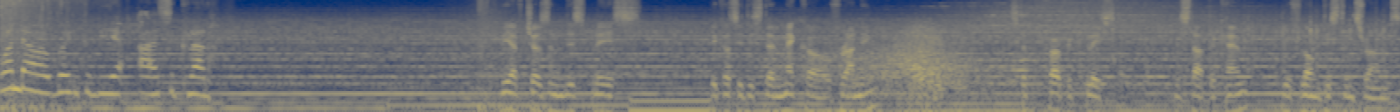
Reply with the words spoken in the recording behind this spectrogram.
One day we're going to be ASICS runner. We have chosen this place because it is the mecca of running. It's the perfect place to start the camp with long distance runners.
